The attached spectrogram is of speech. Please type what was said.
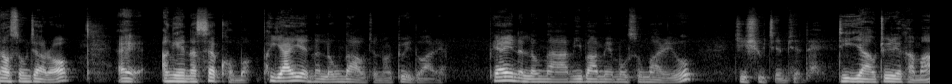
နောက်ဆုံးကြတော့အဲအငယ်20ခွန်ပေါ့ဖခင်ရဲ့နှလုံးသားကိုကျွန်တော်တွေ့သွားတယ်ဖခင်ရဲ့နှလုံးသားမိဘမဲ့မုတ်ဆုမတွေကိုကြည့်ရှုခြင်းဖြစ်တယ်ဒီအရာကိုတွေ့တဲ့အခါမှာ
